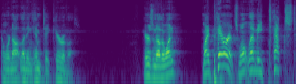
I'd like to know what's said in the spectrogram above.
and we're not letting Him take care of us. Here's another one. My parents won't let me text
